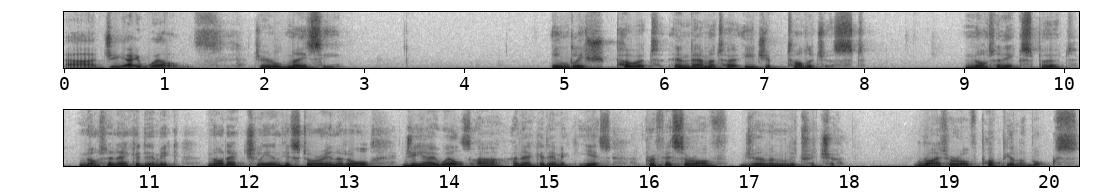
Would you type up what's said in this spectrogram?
uh, G.A. Wells. Gerald Massey, English poet and amateur Egyptologist. Not an expert, not an academic, not actually an historian at all. G.A. Wells, ah, an academic, yes. Professor of German literature, writer of popular books,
